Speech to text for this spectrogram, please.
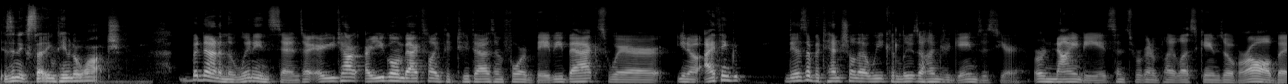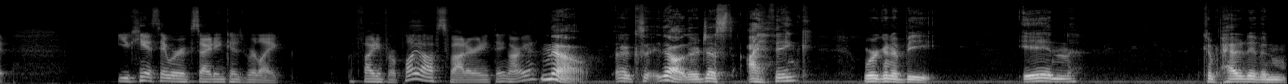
is an exciting team to watch. But not in the winning sense. Are you talk? Are you going back to like the 2004 baby backs, where you know I think there's a potential that we could lose 100 games this year or 90 since we're going to play less games overall. But you can't say we're exciting because we're like fighting for a playoff spot or anything, are you? No, no. They're just. I think we're to be in competitive and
